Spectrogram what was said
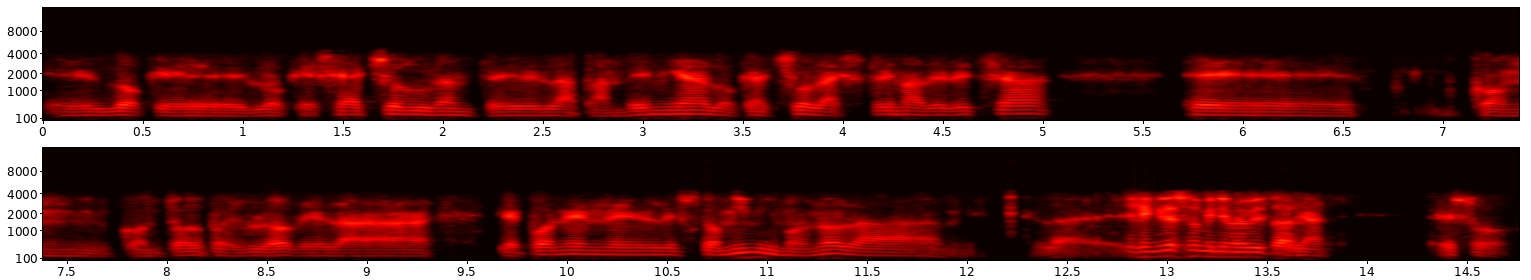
eh, lo que lo que se ha hecho durante la pandemia, lo que ha hecho la extrema derecha eh, con, con todo pues lo de la que ponen el esto mínimo, ¿no? La, el ingreso mínimo vital. Eso,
